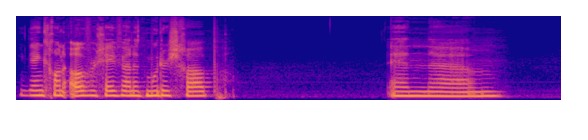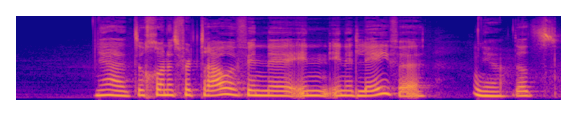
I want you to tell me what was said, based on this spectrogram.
Ik denk gewoon overgeven aan het moederschap. En ehm, ja, toch gewoon het vertrouwen vinden in, in het leven. Ja. Dat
